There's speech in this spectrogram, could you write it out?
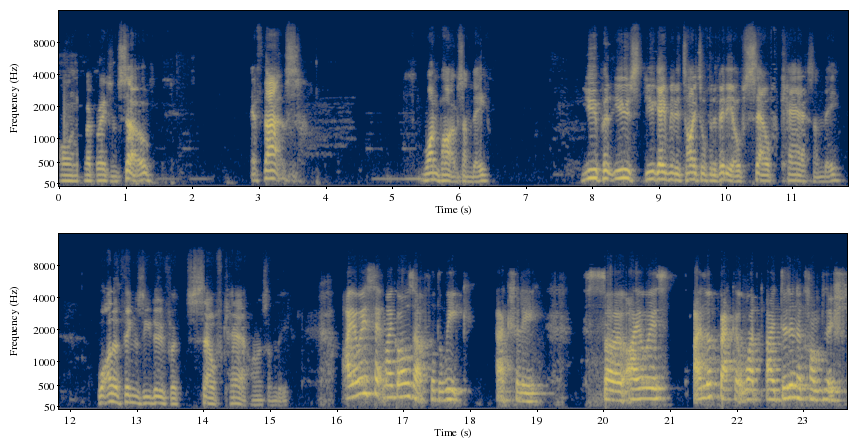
All in the preparation. So, if that's one part of Sunday, you put you you gave me the title for the video, self care Sunday. What other things do you do for self care on a Sunday? I always set my goals up for the week, actually. So I always I look back at what I didn't accomplish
